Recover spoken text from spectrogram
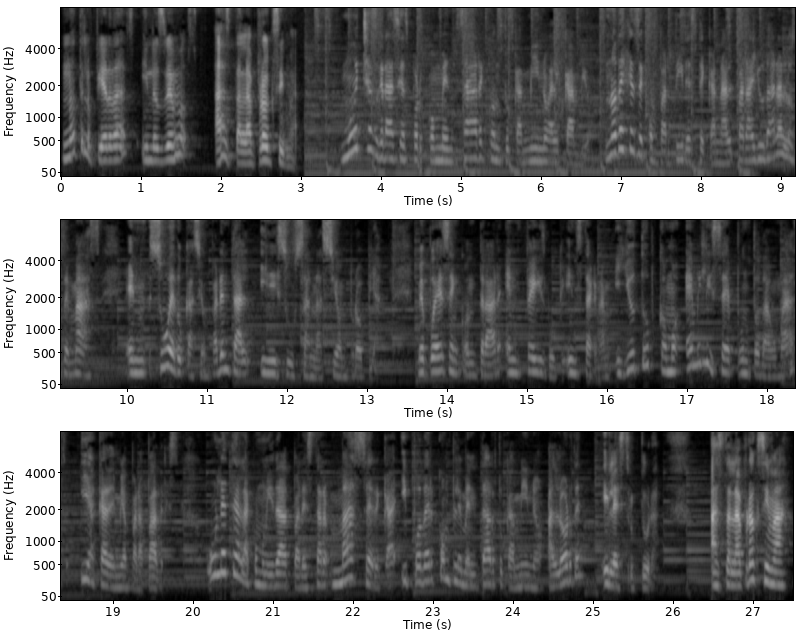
No te lo pierdas y nos vemos hasta la próxima. Muchas gracias por comenzar con tu camino al cambio. No dejes de compartir este canal para ayudar a los demás en su educación parental y su sanación propia. Me puedes encontrar en Facebook, Instagram y YouTube como emilyc.daumas y Academia para Padres. Únete a la comunidad para estar más cerca y poder complementar tu camino al orden y la estructura. Hasta la próxima.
